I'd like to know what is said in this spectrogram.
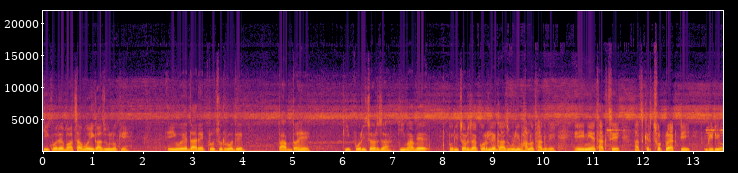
কি করে বাঁচাবো এই গাছগুলোকে? এই ওয়েদারে প্রচুর রোদে তাপদহে কি পরিচর্যা? কীভাবে পরিচর্যা করলে গাছগুলি ভালো থাকবে? এই নিয়ে থাকছে আজকের ছোট্ট একটি ভিডিও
